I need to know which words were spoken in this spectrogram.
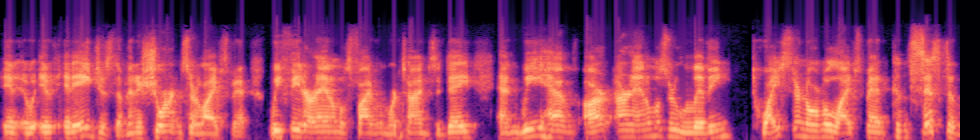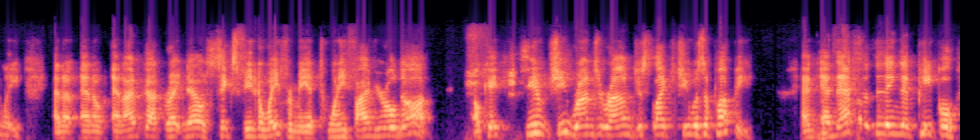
it, it, it, ages them and it shortens their lifespan. We feed our animals five or more times a day, and we have our, our animals are living twice their normal lifespan consistently. And, a, and, a, and I've got right now six feet away from me a 25 year old dog. Okay. She, she runs around just like she was a puppy. And and that's the thing that people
